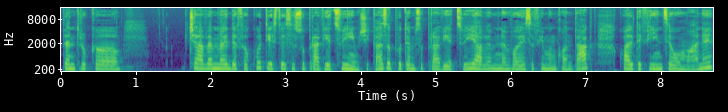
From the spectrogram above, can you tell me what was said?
pentru că uh, ce avem noi de făcut este să supraviețuim și ca să putem supraviețui avem nevoie să fim în contact cu alte ființe umane,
